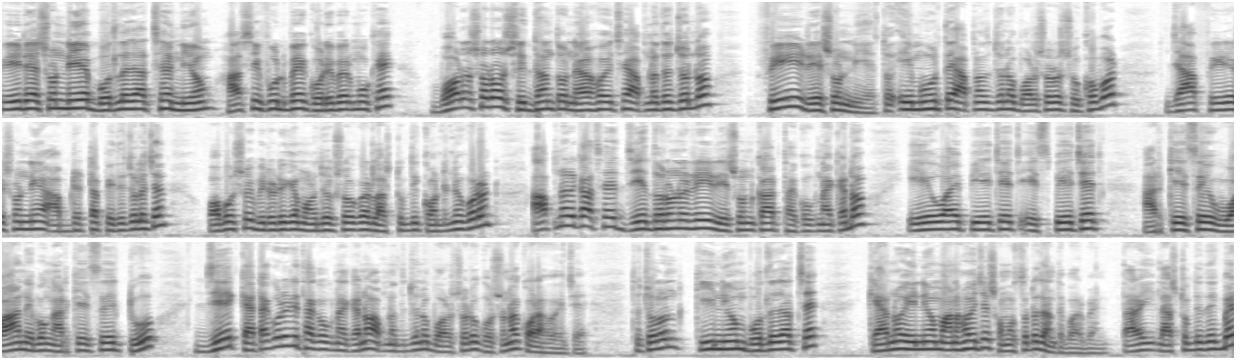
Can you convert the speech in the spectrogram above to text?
ফ্রি রেশন নিয়ে বদলে যাচ্ছে নিয়ম। হাসি ফুটবে গরিবের মুখে। বড়সড় সিদ্ধান্ত নেওয়া হয়েছে আপনাদের জন্য ফ্রি রেশন নিয়ে। তো এই মুহূর্তে আপনাদের জন্য বড়সড় সুখবর, যা ফ্রি রেশন নিয়ে আপডেটটা পেতে চলেছেন। অবশ্যই ভিডিওটিকে মনোযোগ সহকারে লাস্ট অব্দি কন্টিনিউ করুন। আপনার কাছে যে ধরনেরই রেশন কার্ড থাকুক না কেন A Y PHH SPHH R KSA one এবং আর কেএসএ টু যে ক্যাটাগরিরই থাকুক না কেন, আপনাদের জন্য বড়সড় ঘোষণা করা হয়েছে। তো চলুন, কী নিয়ম বদলে যাচ্ছে? কেন এই নিয়ম আনা হয়েছে সমস্তটা জানতে পারবেন। তাই লাস্ট অব্দি দেখবেন।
